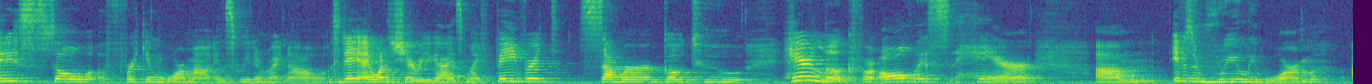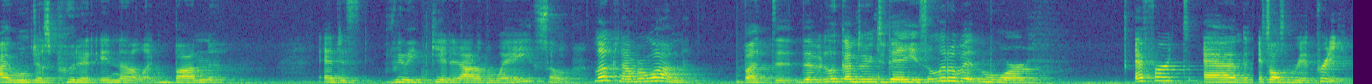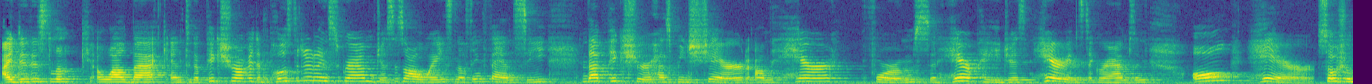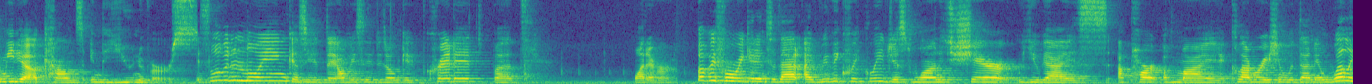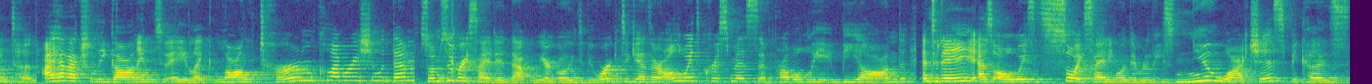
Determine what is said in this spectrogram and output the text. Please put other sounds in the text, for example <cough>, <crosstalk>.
It is so freaking warm out in Sweden right now. Today I wanted to share with you guys my favorite summer go-to hair look for all this hair. Um, it's really warm, I will just put it in a like bun and just really get it out of the way. So look number one. But the, the look I'm doing today is a little bit more effort and it's also really pretty. I did this look a while back and took a picture of it and posted it on Instagram just as always, nothing fancy. And that picture has been shared on hair forums and hair pages and hair Instagrams and all hair social media accounts in the universe. It's a little bit annoying because they obviously they don't get credit, but whatever. But before we get into that, I really quickly just wanted to share with you guys a part of my collaboration with Daniel Wellington. I have actually gone into a like long-term collaboration with them, so I'm super excited that we are going to be working together all the way to Christmas and probably beyond. And today, as always, it's so exciting when they release new watches because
